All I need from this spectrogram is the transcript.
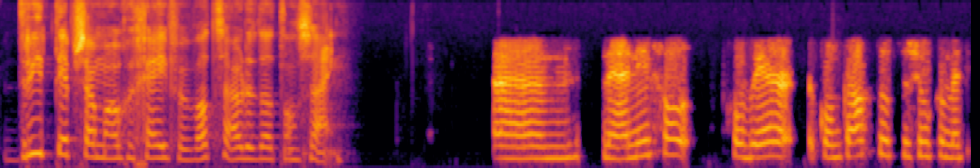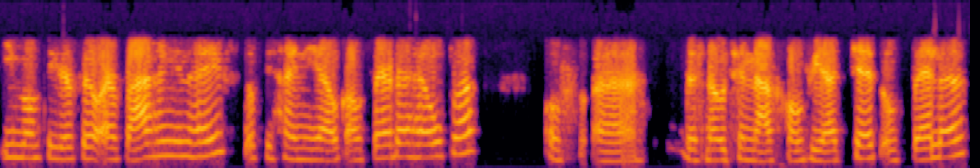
drie tips zou mogen geven, wat zouden dat dan zijn? Um, nou ja, in ieder geval probeer contact op te zoeken met iemand die er veel ervaring in heeft. Dat diegene jou kan verder helpen. Of uh, desnoods inderdaad gewoon via chat of bellen.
